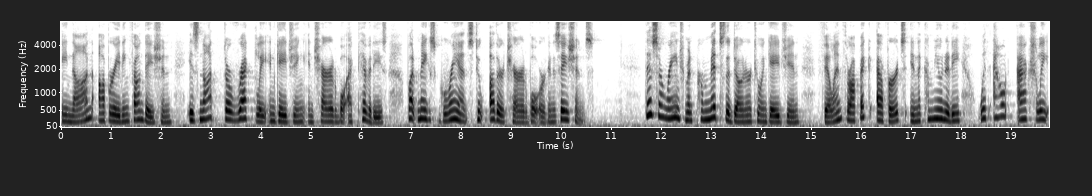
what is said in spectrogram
A non operating foundation is not directly engaging in charitable activities, but makes grants to other charitable organizations. This arrangement permits the donor to engage in philanthropic efforts in the community without actually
